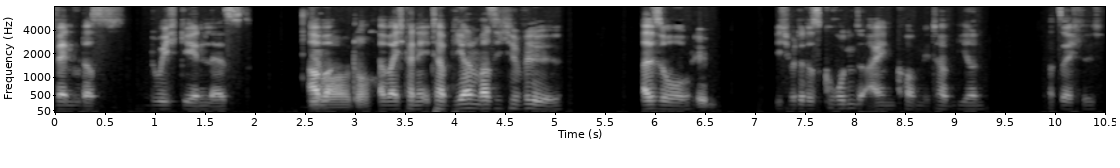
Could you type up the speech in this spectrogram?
wenn du das durchgehen lässt. Aber, ja, aber ich kann ja etablieren, was ich hier will. Also, Eben. ich würde das Grundeinkommen etablieren. Tatsächlich.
